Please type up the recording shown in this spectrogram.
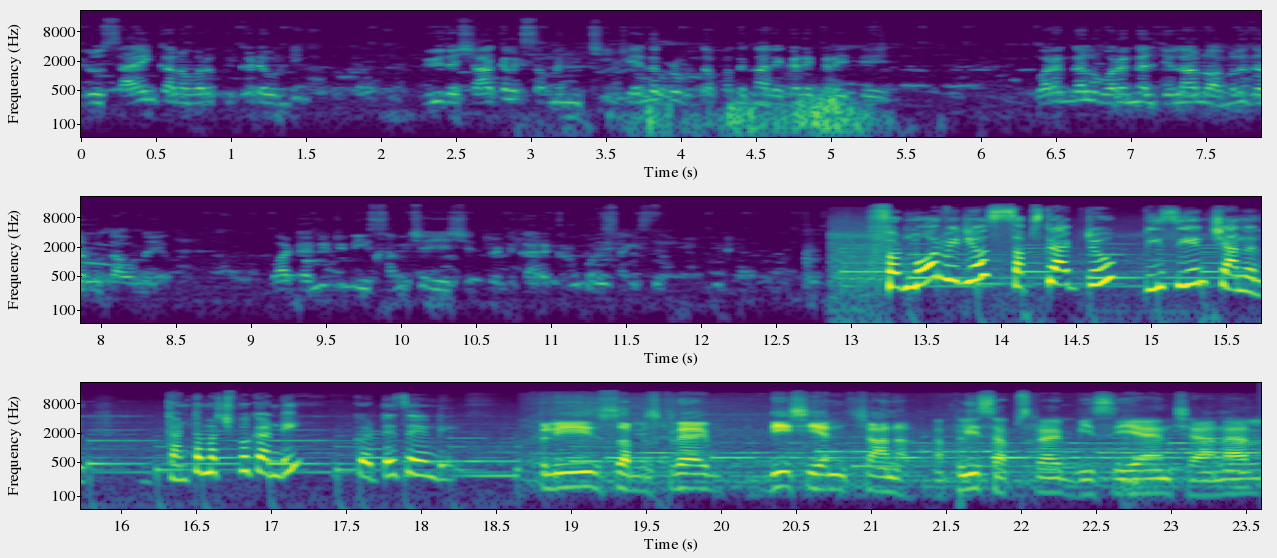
ఈరోజు సాయంకాలం వరకు ఇక్కడే ఉండి వివిధ శాఖలకు సంబంధించి కేంద్ర ప్రభుత్వ పథకాలు ఎక్కడెక్కడైతే వరంగల్ వరంగల్ జిల్లాలో అమలు జరుగుతూ ఉన్నాయో వాటన్నిటినీ సమీక్ష చేసేటువంటి కార్యక్రమం కొనసాగిస్తాం. For more videos subscribe to BCN channel గంట మర్చిపోకండి. కొట్టేసేయండి. Please subscribe BCN channel please subscribe BCN channel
